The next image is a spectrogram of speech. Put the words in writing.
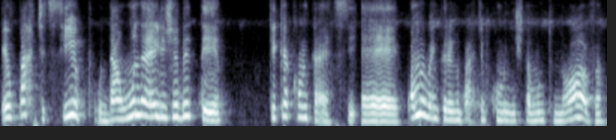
Eu participo da UNA LGBT, o que, que acontece? É, como eu entrei no Partido Comunista muito nova,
